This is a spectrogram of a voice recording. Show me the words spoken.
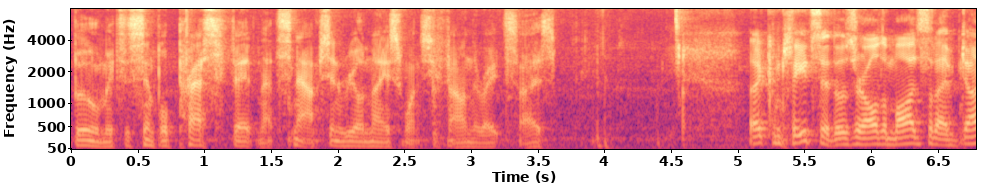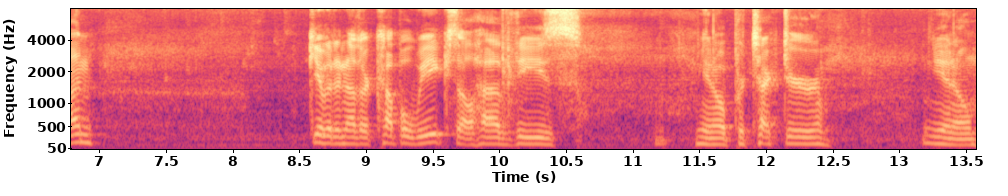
boom, it's a simple press fit, and that snaps in real nice once you found the right size. That completes it. Those are all the mods that I've done. Give it another couple weeks. I'll have these, you know, protector, you know,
